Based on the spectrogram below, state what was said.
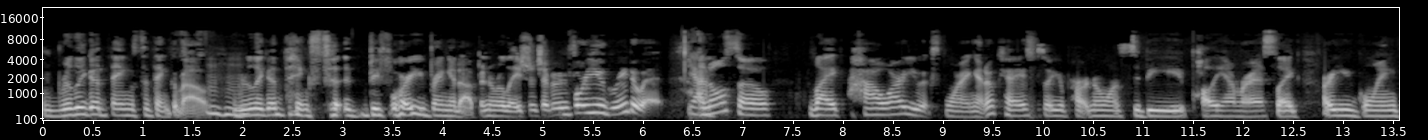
really good things to think about, mm-hmm. really good things to, before you bring it up in a relationship and before you agree to it. Yeah. And also, like how are you exploring it? Okay so your partner wants to be polyamorous. Like are you going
